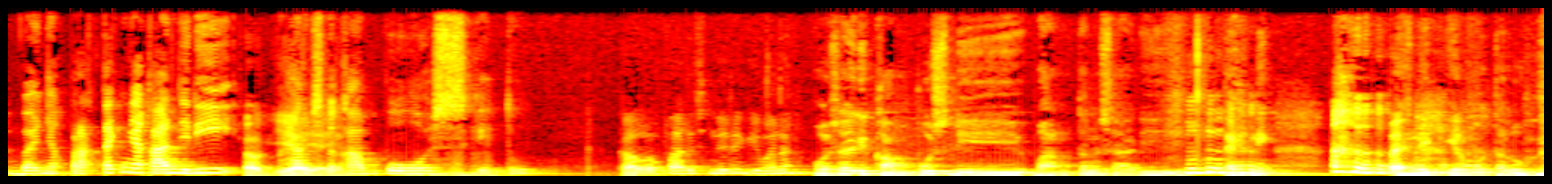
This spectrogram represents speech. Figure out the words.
banyak prakteknya kan. Jadi Oh, iya, harus iya, ke iya. kampus gitu. Kalau Faris sendiri gimana? Oh saya di kampus di Banten saya di teknik. Teknik ilmu teluh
